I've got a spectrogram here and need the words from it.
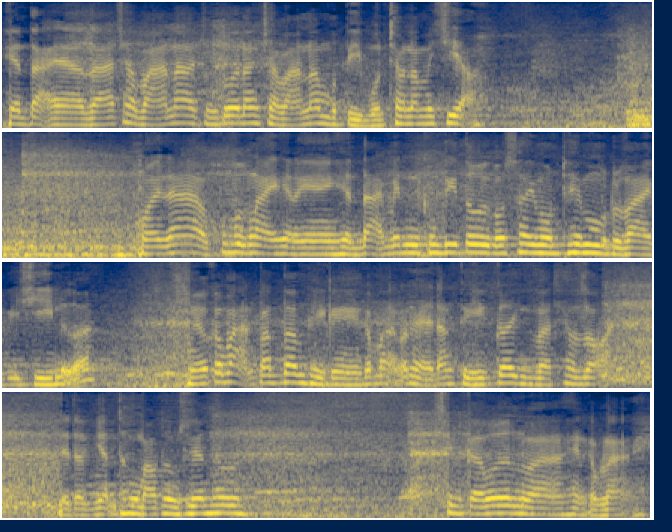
Hiện tại à, giá chào bán là chúng tôi đang chào bán là 1 tỷ 450 triệu. Ngoài ra, ở khu vực này hiện hiện tại bên công ty tôi có xây một thêm một vài vị trí nữa. Nếu các bạn quan tâm thì các bạn có thể đăng ký kênh và theo dõi để được nhận thông báo thường xuyên hơn. Xin cảm ơn và hẹn gặp lại.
